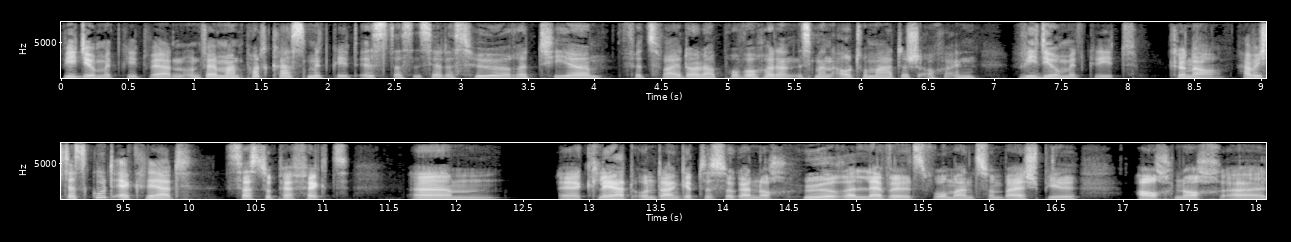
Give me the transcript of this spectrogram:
Videomitglied werden. Und wenn man Podcast-Mitglied ist, das ist ja das höhere Tier für zwei Dollar pro Woche, dann ist man automatisch auch ein Videomitglied. Genau. Habe ich das gut erklärt? Das hast du perfekt ähm, erklärt. Und dann gibt es sogar noch höhere Levels, wo man zum Beispiel auch noch äh,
